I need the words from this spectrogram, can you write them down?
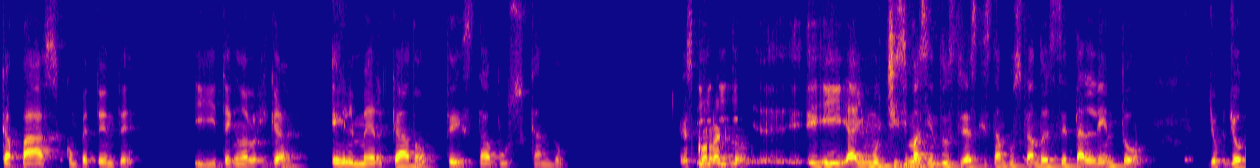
capaz, competente y tecnológica, el mercado te está buscando. Es correcto. Y, y hay muchísimas industrias que están buscando este talento. Yo, yo,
